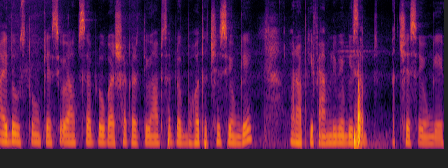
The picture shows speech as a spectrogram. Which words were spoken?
हाय दोस्तों, कैसे हो आप सब लोग? आशा करती हूँ आप सब लोग बहुत अच्छे से होंगे और आपकी फैमिली में भी सब अच्छे से होंगे।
